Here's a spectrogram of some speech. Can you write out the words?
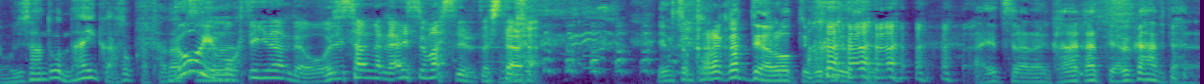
うん。おじさんとこないか、そっか、ただつ。どういう目的なんだよ、おじさんがなりすましてるとしたら。いや、それからかってやろうっていうことですよ。あいつらなんかからかってやるか、みたいな。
